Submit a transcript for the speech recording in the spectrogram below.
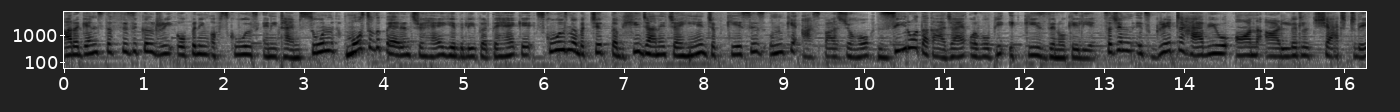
are against the physical reopening of schools any time soon most of the parents जो है, ये बिलीव करते हैं कि स्कूल्स में बच्चे तभी जाने चाहिए जब केसेस उनके आसपास जो हो ज़ीरो तक आ जाए और वो भी 21 दिनों के लिए। Sachin it's great to have you on our little chat today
